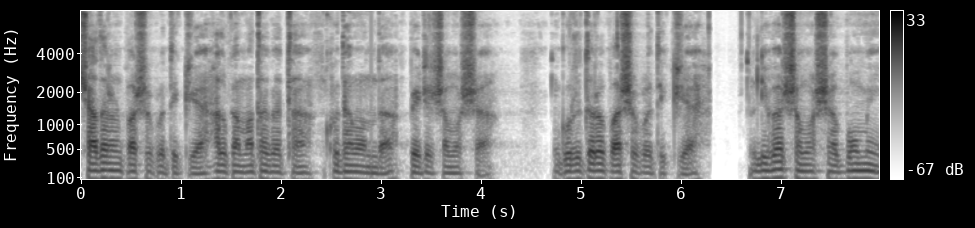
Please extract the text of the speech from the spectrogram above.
সাধারণ পার্শ্ব প্রতিক্রিয়া হালকা মাথা ব্যথা ক্ষুধামন্দা পেটের সমস্যা, গুরুতর পার্শ্ব প্রতিক্রিয়া লিভার সমস্যা, বমি,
